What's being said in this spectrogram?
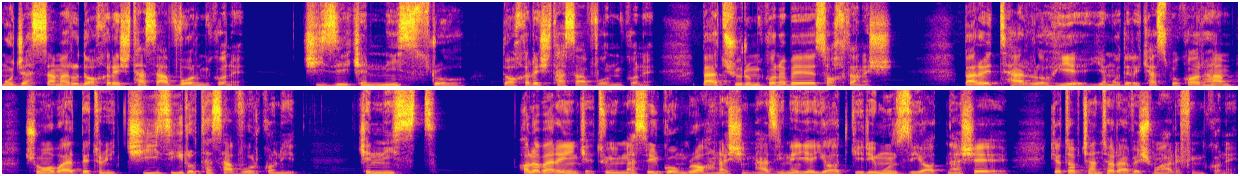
مجسمه رو داخلش تصور می‌کنه. چیزی که نیست رو داخلش تصور می‌کنه. بعد شروع می‌کنه به ساختنش. برای طراحی یه مدل کسب و کار هم شما باید بتونید چیزی رو تصور کنید که نیست. حالا برای اینکه تو این مسیر گمراه نشیم هزینه یادگیریمون زیاد نشه کتاب چند تا روش معرفی می‌کنه.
